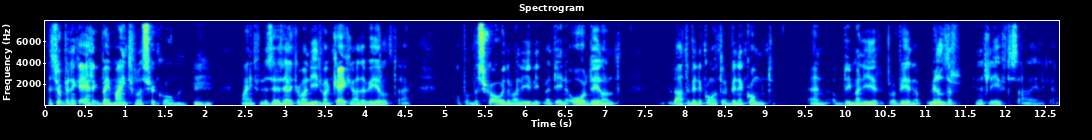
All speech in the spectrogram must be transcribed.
En zo ben ik eigenlijk bij mindfulness gekomen. Mhm. Mindfulness is eigenlijk een manier van kijken naar de wereld. Hè. Op een beschouwende manier, niet meteen oordelend. Laten binnenkomen wat er binnenkomt. En op die manier proberen milder in het leven te staan eigenlijk. Ja.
